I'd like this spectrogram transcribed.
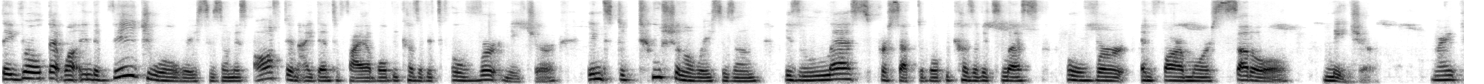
they wrote that while individual racism is often identifiable because of its overt nature, institutional racism is less perceptible because of its less overt and far more subtle nature right?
